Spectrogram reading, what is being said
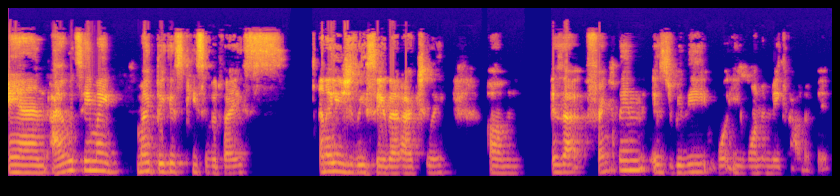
and I would say my, my biggest piece of advice, and I usually say that actually, um, is that Franklin is really what you want to make out of it.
